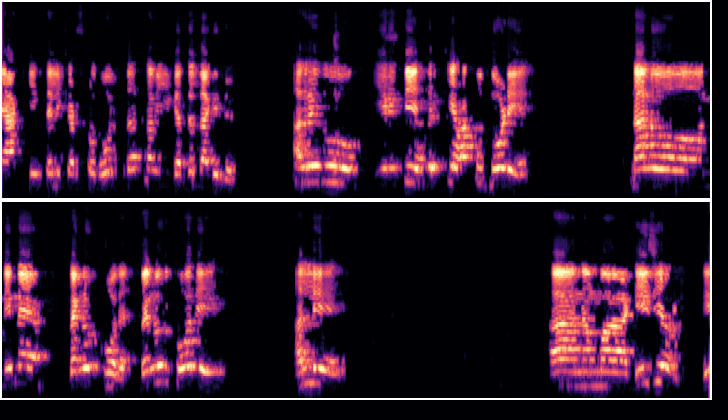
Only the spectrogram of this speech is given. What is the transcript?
ಯಾಕೆ ಈಗ ತಲೆ ಕೆಡ್ಸ್ಕೊಂಡು ಬಿಡೋದ್ ನಾವು ಈ ಗದ್ದಲ್ದಾಗಿದ್ದೇವೆ. ಆದ್ರೆ ಇದು ಈ ರೀತಿ ಹೆದರಿಕೆ ಹಾಕುದ್ ನೋಡಿ ನಾನು ನಿನ್ನೆ ಬೆಂಗಳೂರಿಗೆ ಹೋದೆ. ಬೆಂಗಳೂರಿಗೆ ಹೋದಿ ಅಲ್ಲಿ ಆ, ನಮ್ಮ ಡಿ ಜಿ ಅವರು ಡಿ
